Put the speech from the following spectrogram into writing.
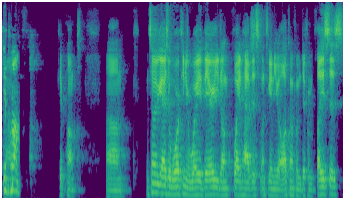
Get pumped. get pumped. Um, and some of you guys are working your way there. You don't quite have this. Once again, you all come from different places.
